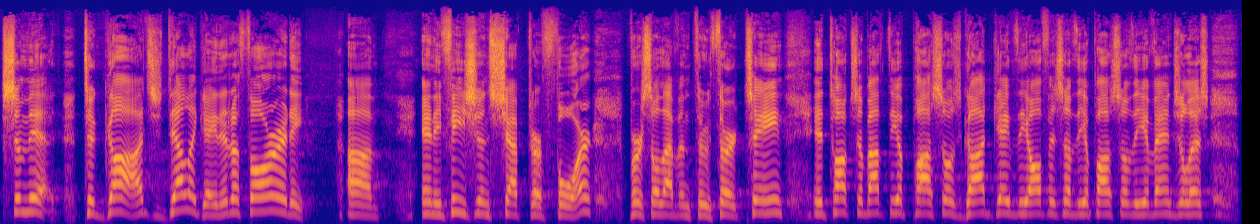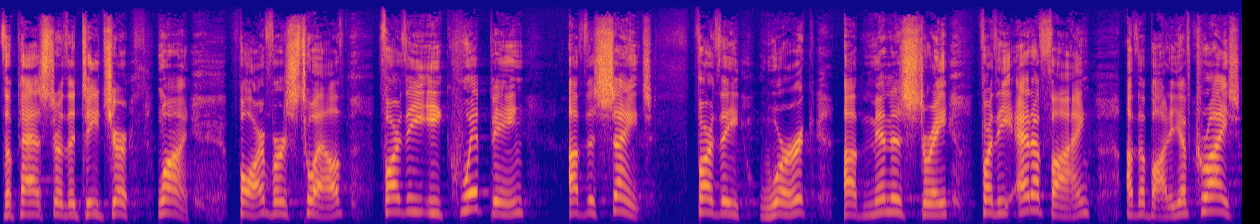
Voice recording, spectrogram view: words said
Submit to God's delegated authority. Uh, in Ephesians chapter 4, verse 11 through 13, it talks about the apostles. God gave the office of the apostle, the evangelist, the pastor, the teacher. Why? For, verse 12, for the equipping of the saints, for the work of ministry, for the edifying of the body of Christ,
